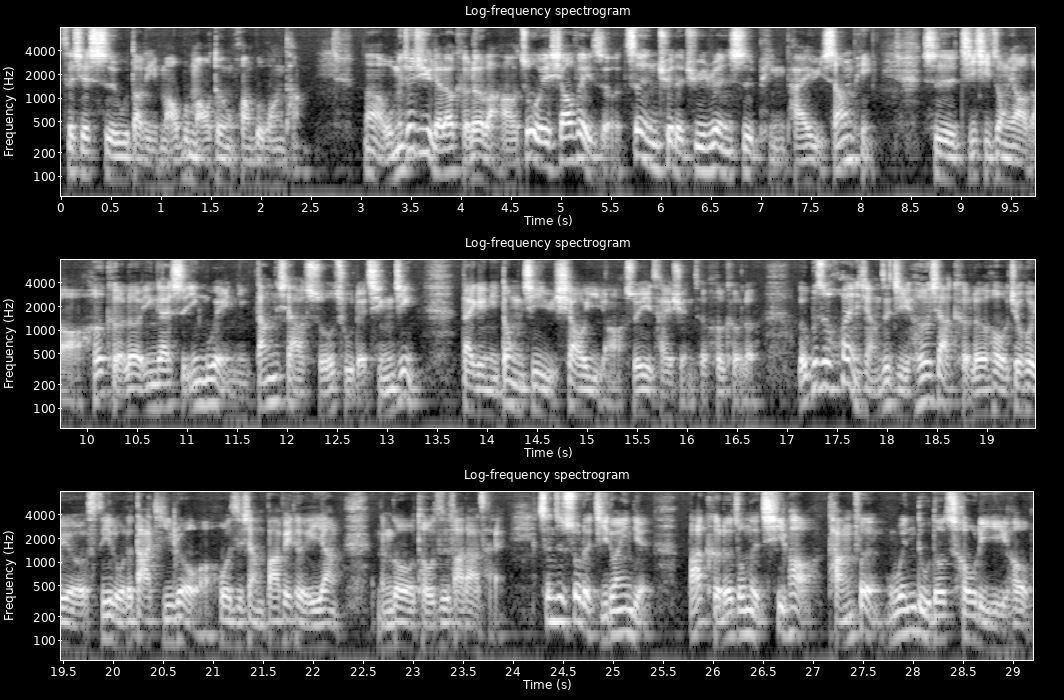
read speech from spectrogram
这些事物到底矛不矛盾，荒不荒唐？那我们就继续聊聊可乐吧。啊，作为消费者，正确的去认识品牌与商品是极其重要的啊。喝可乐应该是因为你当下所处的情境带给你动机与效益啊，所以才选择喝可乐，而不是幻想自己喝下可乐后就会有 C 罗的大肌肉啊，或者像巴菲特一样能够投资发大财。甚至说的极端一点，把可乐中的气泡、糖分、温度都抽离以后，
